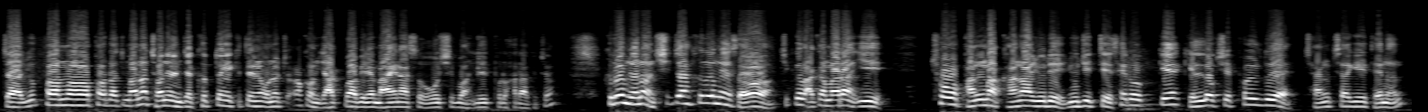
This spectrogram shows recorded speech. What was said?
자, 유파워 플라즈마는 전혀 이제 급등했기 때문에 오늘 조금 약보합이네 마이너스 50원 1% 하락 그죠? 그러면은 시장 흐름에서 지금 아까 말한 이 초방막 강화 유리 UGT 새롭게 갤럭시 폴드에 장착이 되는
